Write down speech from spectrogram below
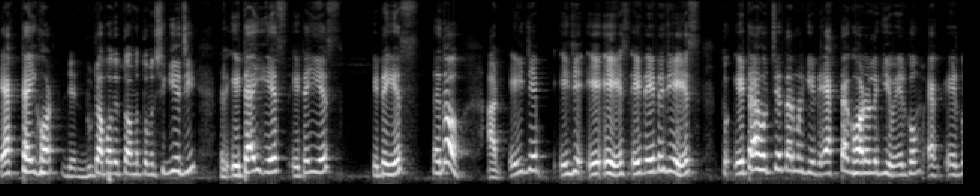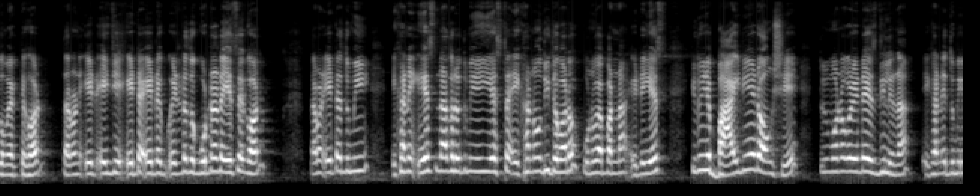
একটাই ঘর। যে দুটা পদের তো আমরা তোমাদের শিখিয়েছি। তাহলে এটাই এস এটাই এস এটাই এস তাই তো? আর এই যে এই যে এ এস এটা এটা যে এস তো এটা হচ্ছে তার মানে কি? একটা ঘর হলে কি হবে? এরকম, এক- এরকম একটা ঘর। তার মানে এই যে এটা এটা এটা তো গোটাটা এসের ঘর। তার মানে এটা তুমি এখানে এস না ধরে তুমি এই এসটা এখানেও দিতে পারো, কোনো ব্যাপার না। এটাই এস কিন্তু এই যে বাইরের অংশে তুমি মনে করো এটা এস দিলে না, এখানে তুমি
